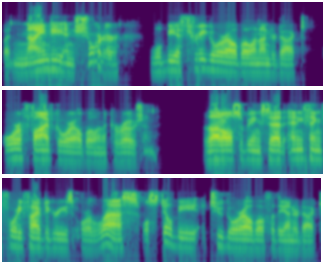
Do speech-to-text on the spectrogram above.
but 90 and shorter, will be a 3-gore elbow in underduct or a 5-gore elbow in the corrosion. That also being said, anything 45 degrees or less will still be a 2-gore elbow for the underduct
